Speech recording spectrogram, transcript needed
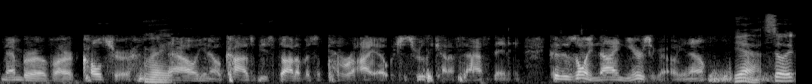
member of our culture. Right. Now, you know, Cosby's thought of as a pariah, which is really kind of fascinating because it was only nine years ago. You know. Yeah. So it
